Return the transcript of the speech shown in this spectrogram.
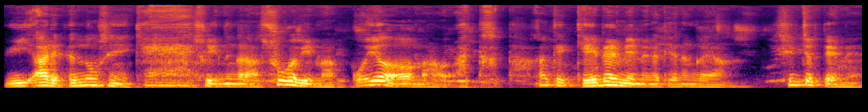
위아래 변동성이 계속 있는 거라 수급이 막 꼬여. 막 왔다 갔다 그러니까 개별 매매가 되는 거야. 실적 때문에.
